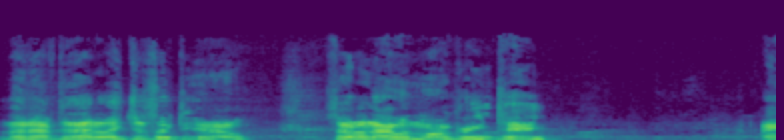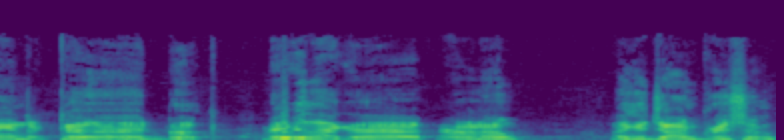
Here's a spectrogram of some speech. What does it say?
then after that, I like just like to, you know, settle down with more green tea and a good book. Maybe like a, I don't know, like a John Grisham.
